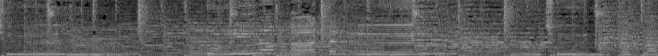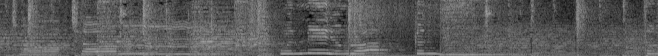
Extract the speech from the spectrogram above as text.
ชื่นพรุ่งนี้รักอาจเป็นอื่นผู้ชื่นก็กลับชอกช้ำวันนี้ยังรักกันอยู่ทั้ง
